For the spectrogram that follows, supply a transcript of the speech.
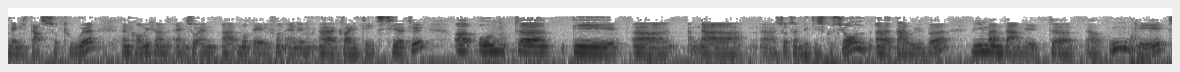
Wenn ich das so tue, dann komme ich an ein, so ein äh, Modell von einem äh, Qualitätszirkel äh, und äh, die, äh, äh, sozusagen die Diskussion darüber, wie man damit umgeht,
